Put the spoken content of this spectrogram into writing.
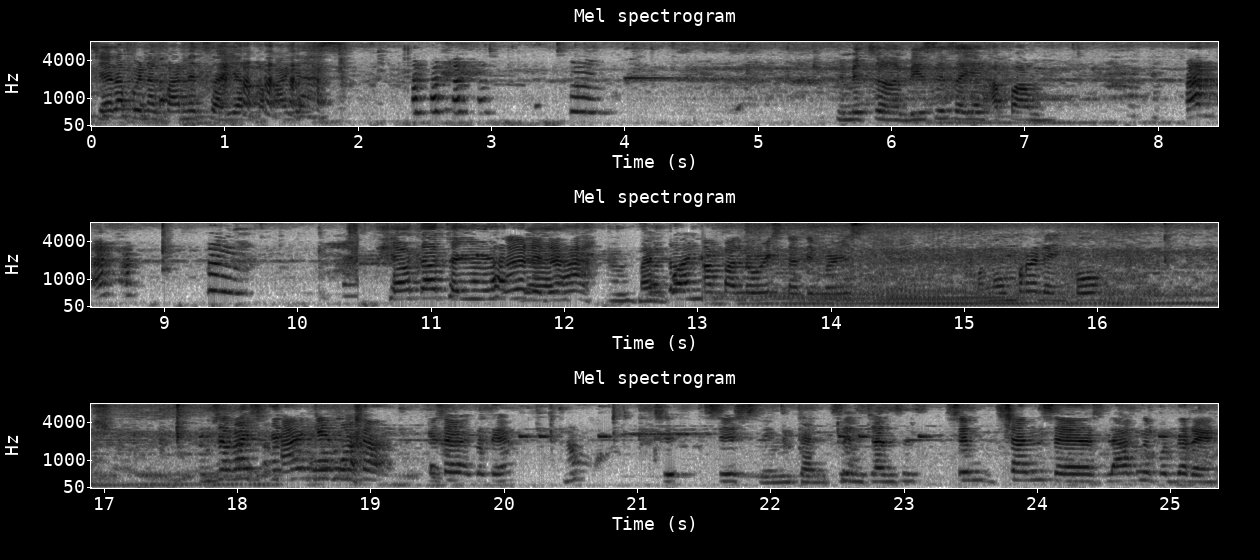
Siya lang po yung nagpanit sa iyang kapayas. Si Mitso na busy sa iyang apam. Shout out sa inyong lahat Ah, guys. dada. Mm. Magkuan. Ang followers natin, Mers. Mangumpra din ko. Unsa guys, Ay, ko kaya mo siya. Kasi ito te. Si- Sis, Sim chances. sim chances, lag na po na rin.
